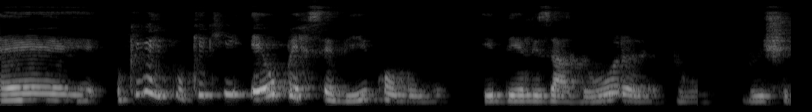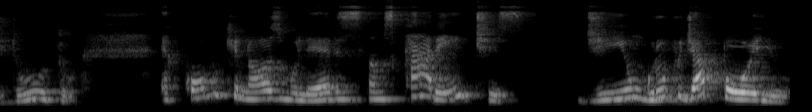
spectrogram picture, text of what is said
é, o, que, o que, eu percebi como idealizadora do, do Instituto é como que nós mulheres estamos carentes de um grupo de apoio.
